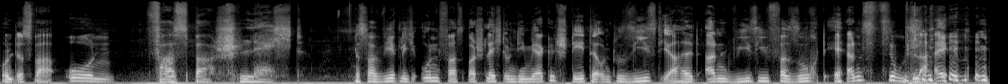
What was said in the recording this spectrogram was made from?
Und es war unfassbar schlecht. Das war wirklich unfassbar schlecht und die Merkel steht da und du siehst ihr halt an, wie sie versucht, ernst zu bleiben.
